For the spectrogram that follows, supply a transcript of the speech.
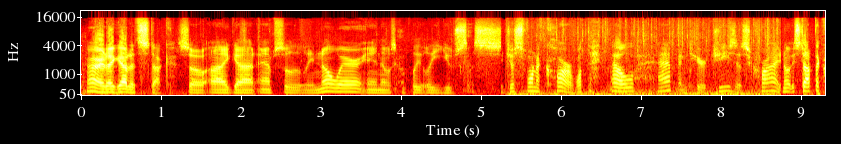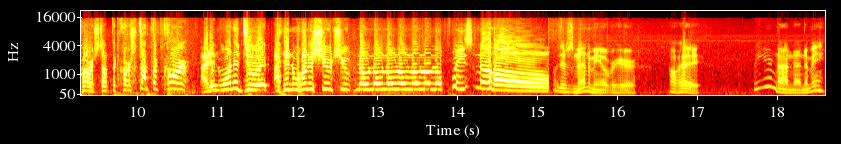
All right, I got it stuck. So I got absolutely nowhere, and that was completely useless. I just want a car. What the hell happened here? Jesus Christ. No, stop the car. Stop the car. Stop the car. I didn't want to do it. I didn't want to shoot you. No, no, no, no, no, no, no. Please, no. Oh, there's an enemy over here. Oh, hey. Well, you're not an enemy.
